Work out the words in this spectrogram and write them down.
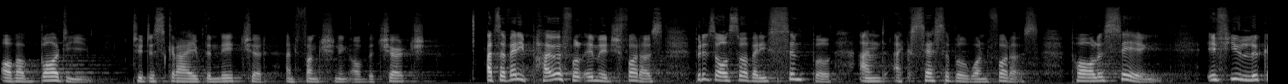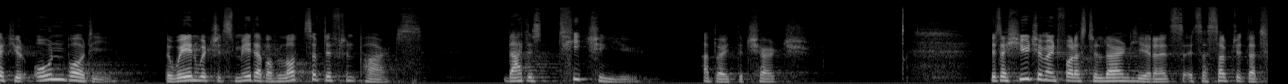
of a body to describe the nature and functioning of the church. That's a very powerful image for us, but it's also a very simple and accessible one for us. Paul is saying, if you look at your own body, the way in which it's made up of lots of different parts, that is teaching you about the church. There's a huge amount for us to learn here, and it's, it's a subject that,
